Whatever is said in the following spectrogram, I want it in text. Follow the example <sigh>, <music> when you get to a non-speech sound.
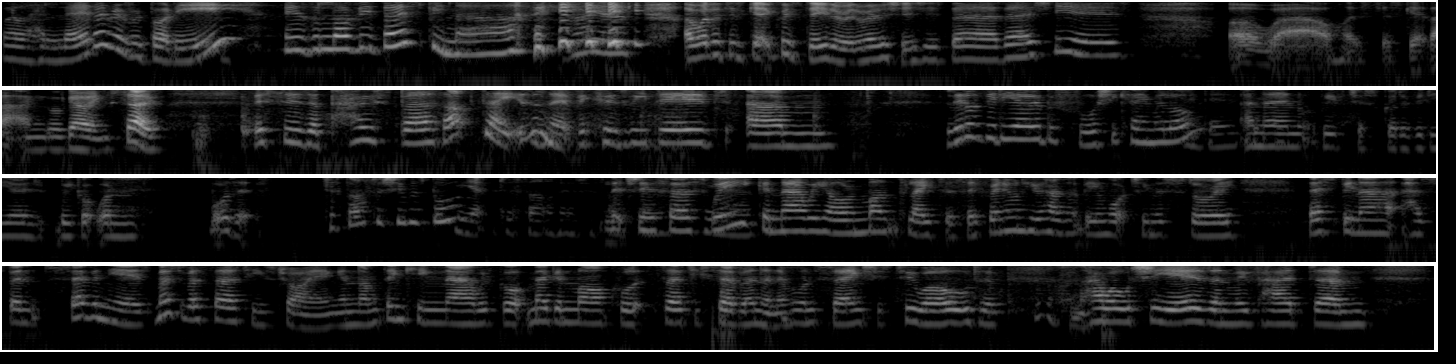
Well, hello there, everybody. Here's the lovely Thespina. <laughs> I want to just get Christina in. Where is she? She's there. There she is. Oh, wow. Let's just get that angle going. So, this is a post birth update, isn't it? Because we did um, a little video before she came along, We did. and then we've just got a video. We got one, what was it? Just after she was born? Yep, just was just literally the after. first Yeah. week, and now we are a month later. So, for anyone who hasn't been watching this story, Thespina has spent seven years, most of her 30s, trying. And I'm thinking now we've got Meghan Markle at 37, and everyone's saying she's too old, and <laughs> how old she is. And we've had, um,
